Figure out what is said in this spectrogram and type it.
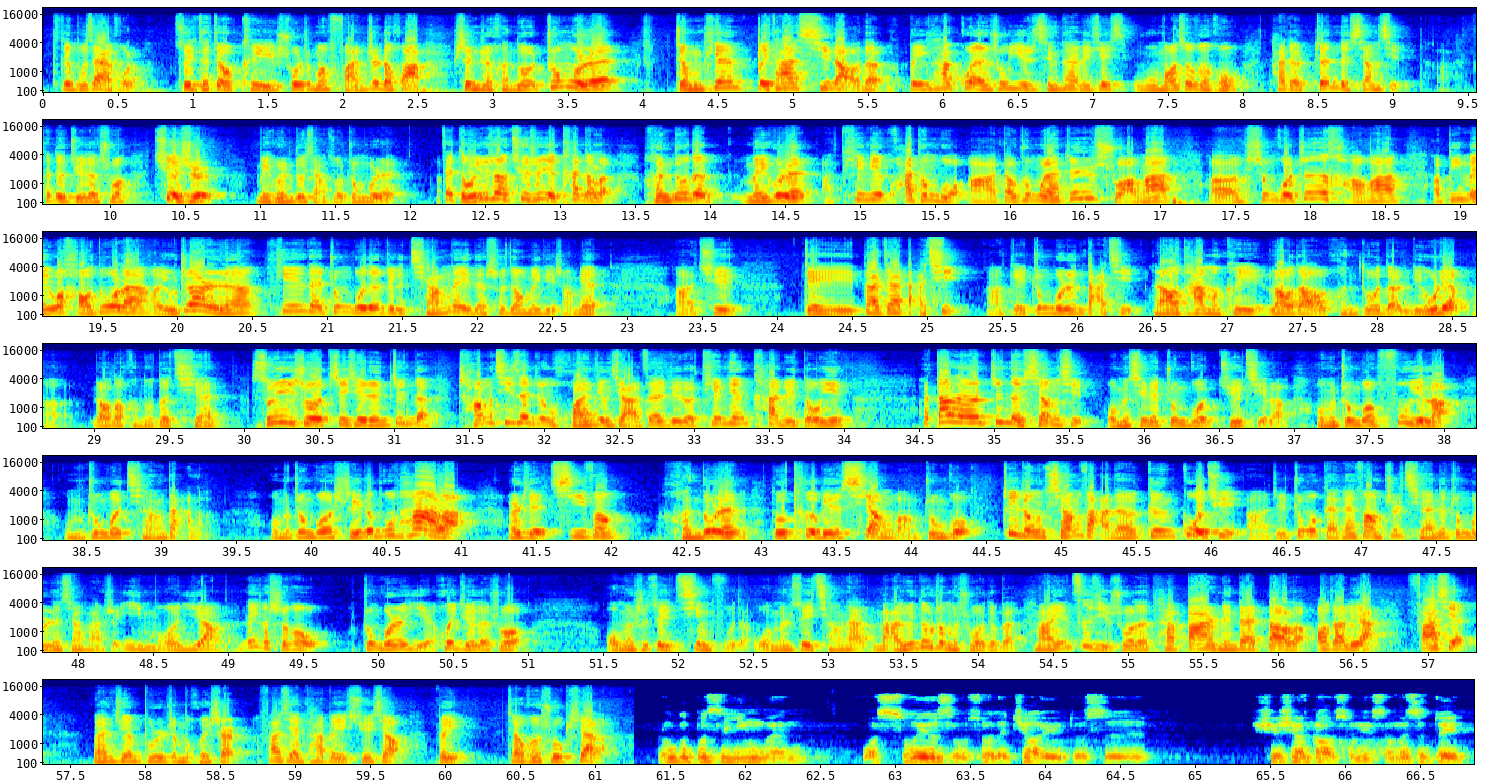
他就不在乎了，所以他就可以说这么反制的话，甚至很多中国人。整天被他洗脑的，被他灌输意识形态的一些五毛小粉红，他就真的相信啊，他就觉得说，确实美国人都想做中国人。在抖音上确实也看到了很多的美国人啊，天天夸中国啊，到中国来真爽啊，呃，生活真好啊，啊，比美国好多了啊，有这样的人啊，天天在中国的这个墙内的社交媒体上边啊去。给大家打气啊，给中国人打气，然后他们可以捞到很多的流量啊，捞到很多的钱。所以说，这些人真的长期在这种环境下，在这个天天看这抖音啊，当然真的相信我们现在中国崛起了，我们中国富裕了，我们中国强大了，我们中国谁都不怕了。而且西方很多人都特别向往中国，这种想法呢，跟过去啊，这中国改革开放之前的中国人想法是一模一样的。那个时候，中国人也会觉得说。我们是最幸福的，我们是最强大的。马云都这么说，对吧？马云自己说的，他八十年代到了澳大利亚，发现完全不是这么回事儿，发现他被学校、被教科书骗了。如果不是英文，我所有所说的教育都是学校告诉你什么是对的，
